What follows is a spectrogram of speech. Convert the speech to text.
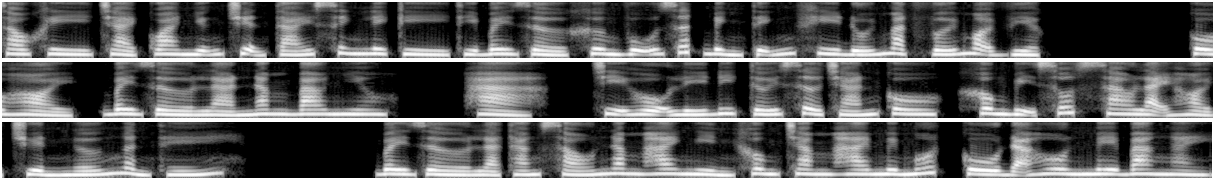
Sau khi trải qua những chuyện tái sinh ly kỳ thì bây giờ Khương Vũ rất bình tĩnh khi đối mặt với mọi việc. Cô hỏi, bây giờ là năm bao nhiêu? Hả, Chị hộ lý đi tới sờ chán cô, không bị sốt sao lại hỏi chuyện ngớ ngẩn thế. Bây giờ là tháng 6 năm 2021 cô đã hôn mê 3 ngày.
